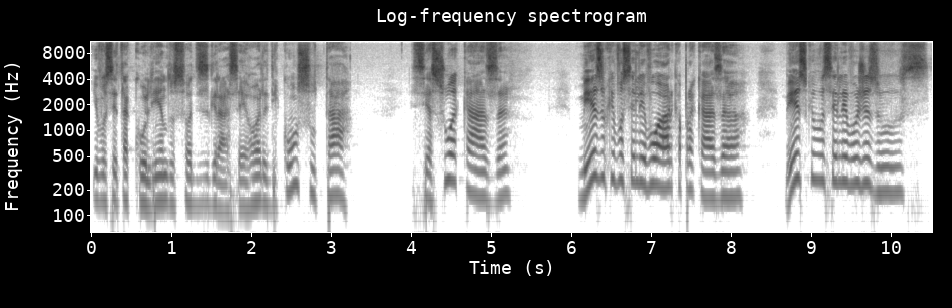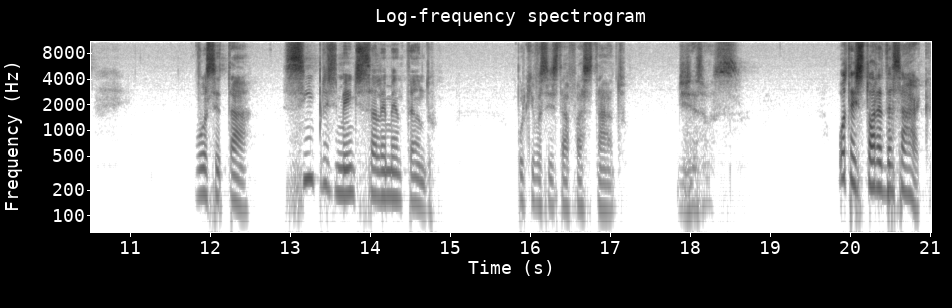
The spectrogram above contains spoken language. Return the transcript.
e você está colhendo sua desgraça. É hora de consultar se a sua casa, mesmo que você levou a arca para casa, mesmo que você levou Jesus, você está simplesmente se alimentando porque você está afastado de Jesus. Outra história dessa arca.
